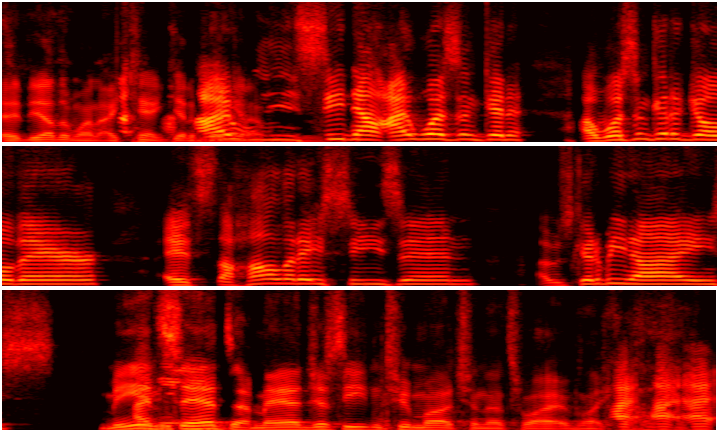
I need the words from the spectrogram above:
uh, the other one I can't get. I see now. I wasn't gonna. I wasn't gonna go there. It's the holiday season. I was gonna be nice. Me I and mean- Santa, man, just eating too much, and that's why I'm like, I, oh. I, I-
